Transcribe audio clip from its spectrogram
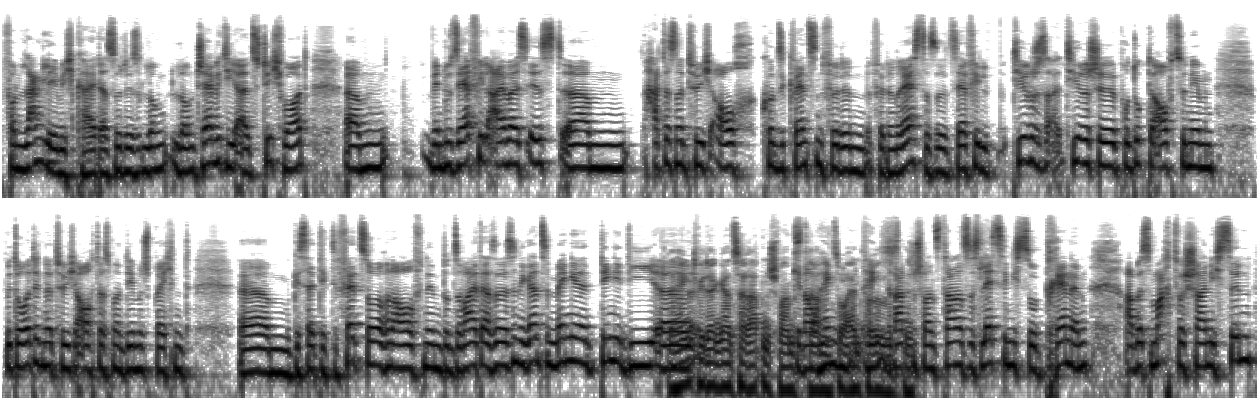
von Langlebigkeit, also das Longevity als Stichwort. Ähm, wenn du sehr viel Eiweiß isst, ähm, hat das natürlich auch Konsequenzen für den, für den Rest. Also sehr viel tierisches, tierische Produkte aufzunehmen, bedeutet natürlich auch, dass man dementsprechend ähm, gesättigte Fettsäuren aufnimmt und so weiter. Also das sind eine ganze Menge Dinge, die. Äh, da hängt wieder ein ganzer Rattenschwanz genau, dran. Hängt, so einfach hängt ein Rattenschwanz dran. Also das lässt sich nicht so trennen. Aber es macht wahrscheinlich Sinn,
